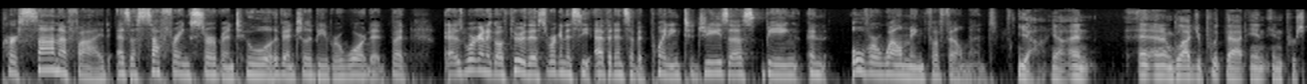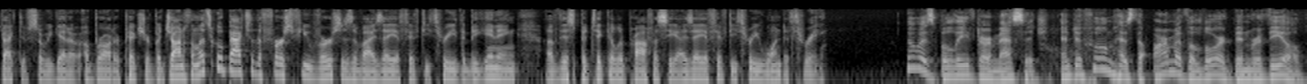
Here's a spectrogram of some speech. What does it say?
personified as a suffering servant who will eventually be rewarded. But as we're going to go through this, we're going to see evidence of it pointing to Jesus being an overwhelming fulfillment. Yeah, yeah. And and, I'm glad you put that in, in perspective so we get a, a, broader picture. But, Jonathan, let's go back to the first few verses of Isaiah 53, the beginning of this particular prophecy, Isaiah 53, 1 to 3. Who has believed our message, and to whom has the arm of the Lord been revealed?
